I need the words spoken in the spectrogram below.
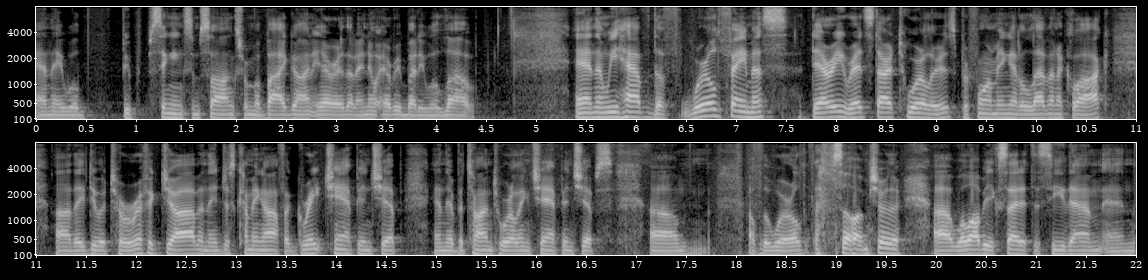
and they will be singing some songs from a bygone era that I know everybody will love. And then we have the world famous Derry Red Star Twirlers performing at 11 o'clock. Uh, they do a terrific job, and they're just coming off a great championship and their baton twirling championships um, of the world. So I'm sure uh, we'll all be excited to see them and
